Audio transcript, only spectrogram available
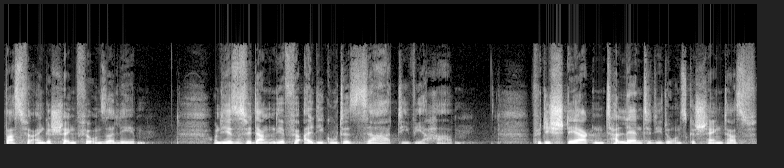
Was für ein Geschenk für unser Leben. Und Jesus, wir danken dir für all die gute Saat, die wir haben. Für die Stärken, Talente, die du uns geschenkt hast.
